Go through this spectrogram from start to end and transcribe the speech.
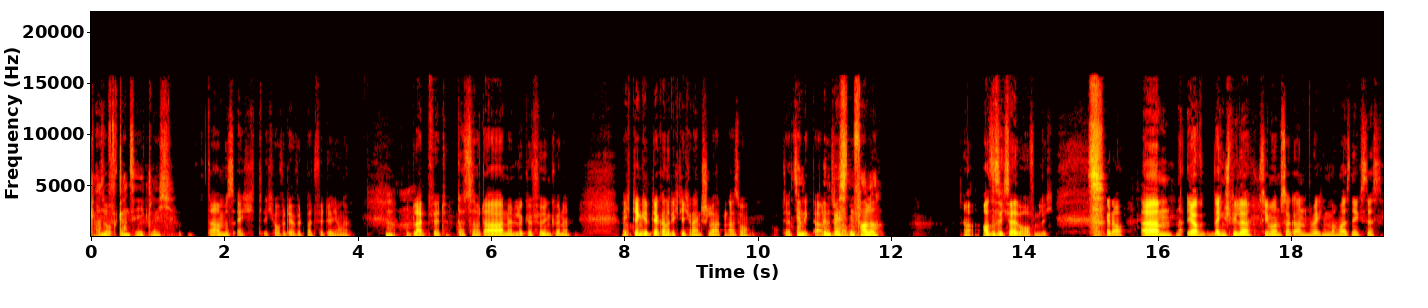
Ganz, Also- ganz eklig. Da muss echt, ich hoffe, der wird bald fit, der Junge. Ja. Und bleibt fit, dass wir da eine Lücke füllen können. Ja. Ich denke, der kann richtig reinschlagen. Also, der zerlegt da alles. im besten. Falle. Ja, außer sich selber hoffentlich. Genau. Ähm, ja, welchen Spieler, Simon, sag an, welchen machen wir als nächstes?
